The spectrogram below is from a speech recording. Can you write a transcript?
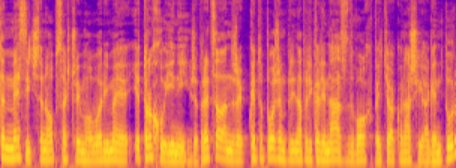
ten message, ten obsah, čo im hovoríme, je, je trochu iný. Že predsa len, že keď to použijem pri napríklad nás dvoch, Peťo, ako našich agentúr,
